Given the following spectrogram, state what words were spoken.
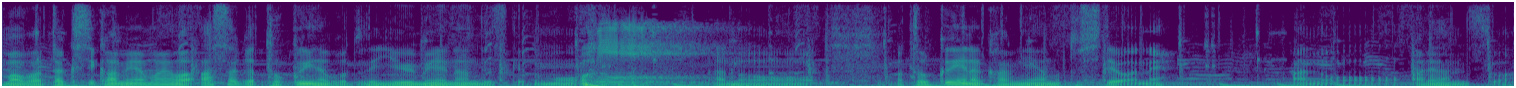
まあ私神山は朝が得意なことで有名なんですけども あのーまあ得意な神山としてはねあのーあれなんですわ。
